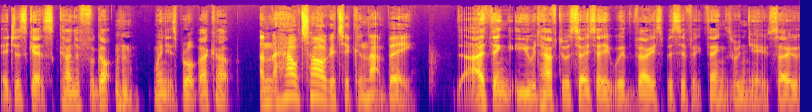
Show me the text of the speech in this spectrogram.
It just gets kind of forgotten when it's brought back up. And how targeted can that be? I think you would have to associate it with very specific things, wouldn't you? So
